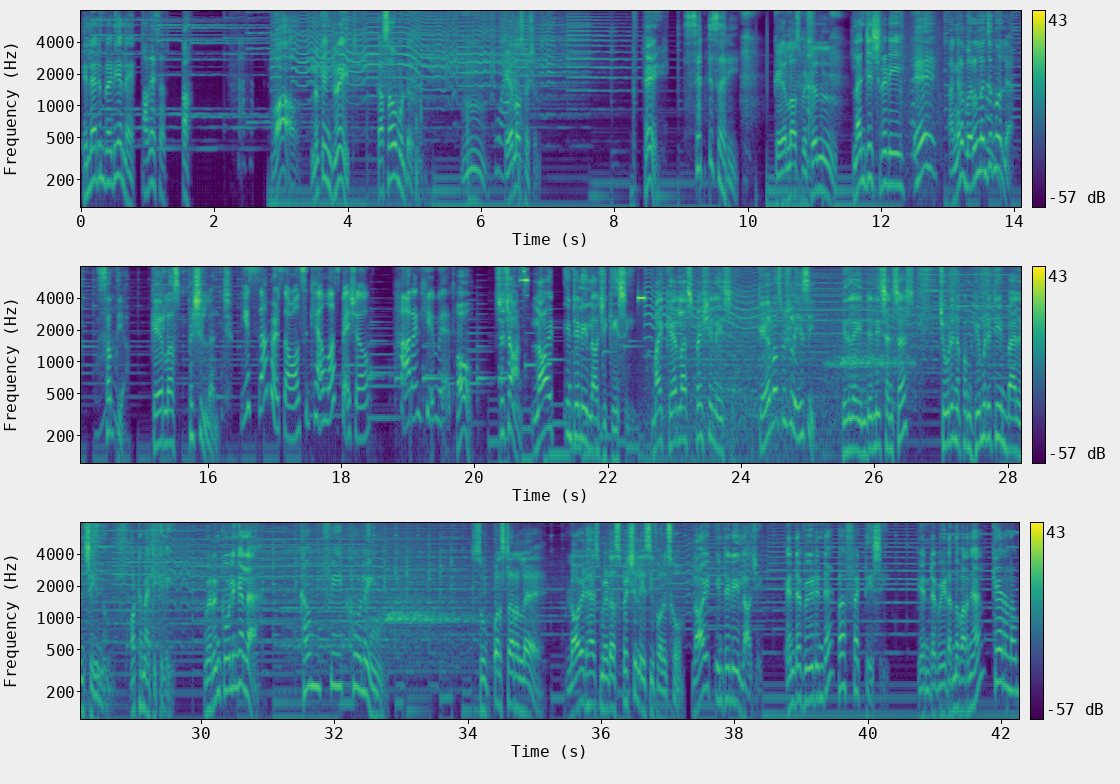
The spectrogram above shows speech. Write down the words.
എല്ലാരും റെഡിയല്ലേ? അതെ sir. Wow looking great കസവുമുണ്ട്. Kerala special hey set sari. Kerala special lunch is ready ഏ? അങ്ങനെ വെറും ലഞ്ചൊന്നുമല്ല sadya Kerala special lunch yes summers are also Kerala special Hot and humid oh switch on Lloyd intelli logic AC my Kerala special AC Kerala special AC ഇതിലെ intelli sensors ചൂടിനൊപ്പം ഹ്യൂമിഡിറ്റിയും balance ചെയ്യുന്നു. Automatically വെറും cooling അല്ല. Comfy cooling super star അല്ലേ? Lloyd has made a special A C for his home Lloyd intelli logic എന്റെ വീടിന്റെ perfect A C എന്റെ വീടെന്ന് പറഞ്ഞാൽ കേരളം.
